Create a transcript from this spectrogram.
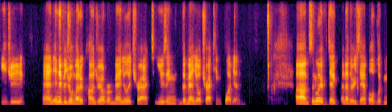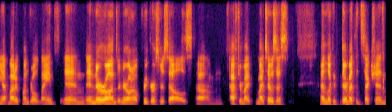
Fiji, and individual mitochondria were manually tracked using the manual tracking plugin. Um, similarly, if you take another example of looking at mitochondrial length in, in neurons or neuronal precursor cells um, after my, mitosis, and look at their method section,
